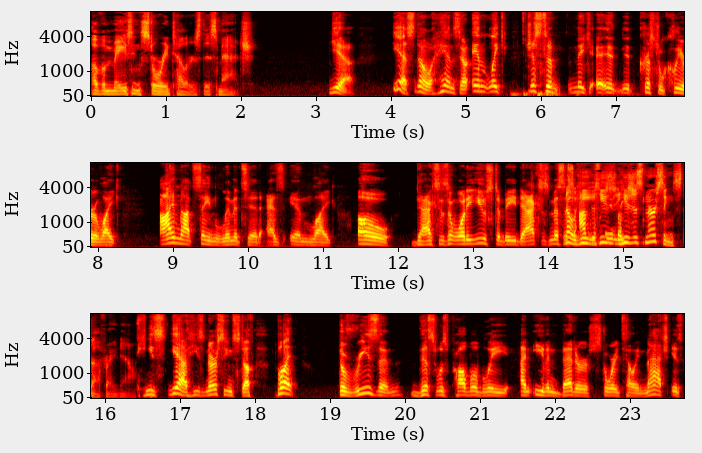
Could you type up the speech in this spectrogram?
of amazing storytellers. This match. Yeah. Yes, no, hands down. And like just to make it, it crystal clear, like I'm not saying limited as in like, oh, Dax isn't what he used to be. Dax is missing. No, he, just he's saying, like, he's just nursing stuff right now. he's yeah, he's nursing stuff. But the reason this was probably an even better storytelling match is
